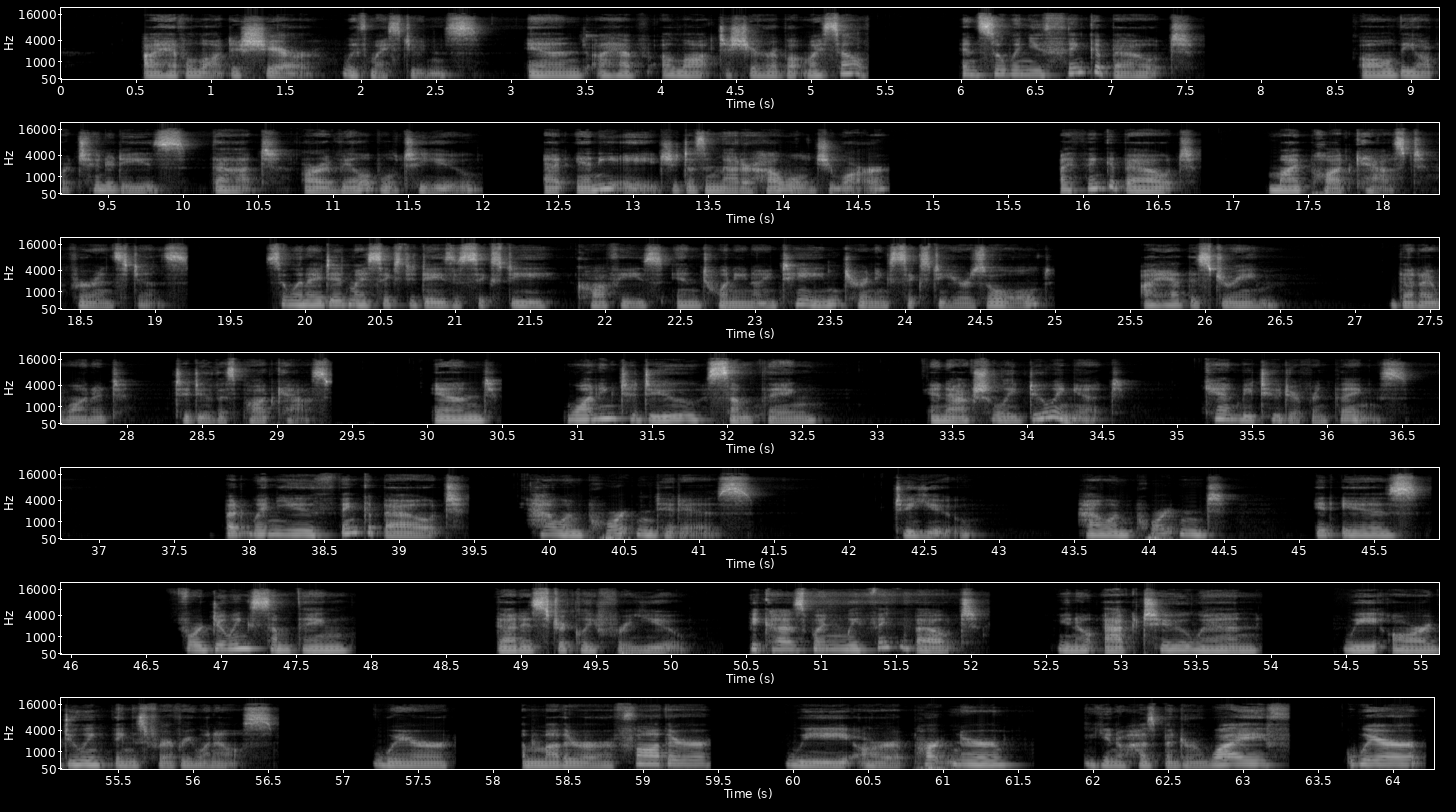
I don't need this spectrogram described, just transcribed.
I have a lot to share with my students, and I have a lot to share about myself. And so when you think about all the opportunities that are available to you at any age. It doesn't matter how old you are. I think about my podcast, for instance. So, when I did my 60 Days of 60 Coffees in 2019, turning 60 years old, I had this dream that I wanted to do this podcast. And wanting to do something and actually doing it can be two different things. But when you think about how important it is to you, how important it is for doing something that is strictly for you. Because when we think about, you know, Act Two, when we are doing things for everyone else, we're a mother or a father, we are a partner, you know, husband or wife, we're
